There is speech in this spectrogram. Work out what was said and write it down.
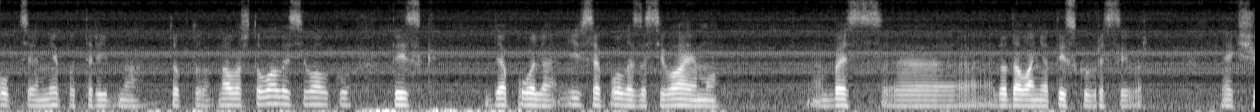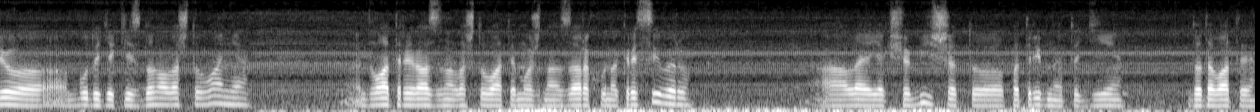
опція не потрібна. Тобто налаштували сівалку, тиск для поля і все поле засіваємо е, без е, додавання тиску в ресивер. Якщо будуть якісь доналаштування, 2-3 рази налаштувати можна за рахунок ресиверу. Але якщо більше, то потрібно тоді додавати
